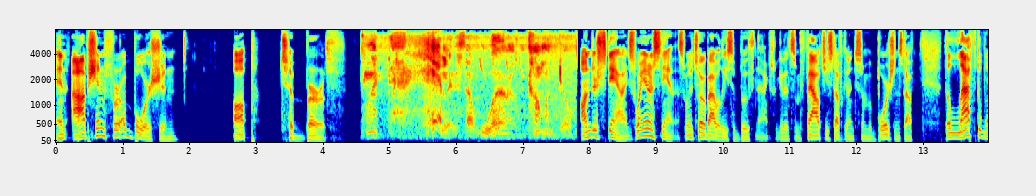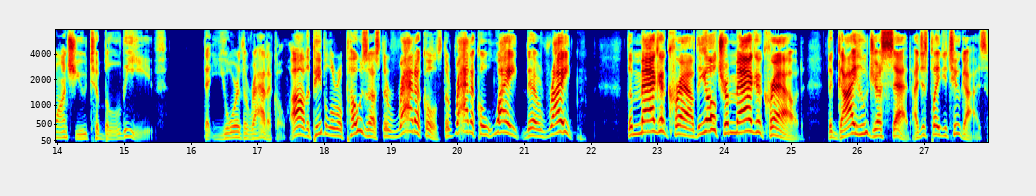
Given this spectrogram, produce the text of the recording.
An option for abortion up to birth. What the hell is the world coming to? Understand. I just want you to understand this. We're going to talk about with Lisa Boothe next. We're going to get some Fauci stuff, get into some abortion stuff. The left wants you to believe that you're the radical. Oh, the people who oppose us, they're radicals, the radical white, they're right. The MAGA crowd, the ultra MAGA crowd. The guy who just said, I just played you two guys,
